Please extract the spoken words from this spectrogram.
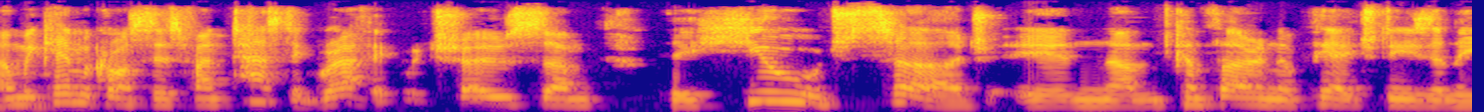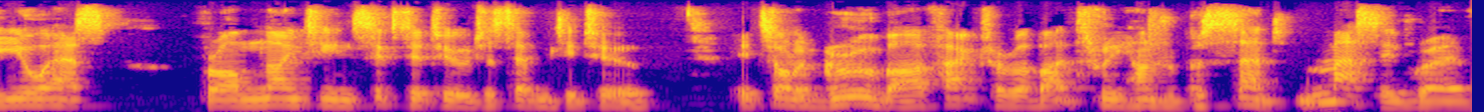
and we came across this fantastic graphic which shows um, the huge surge in um, conferring of PhDs in the US from 1962 to 72. It sort of grew by a factor of about 300%, massive growth.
